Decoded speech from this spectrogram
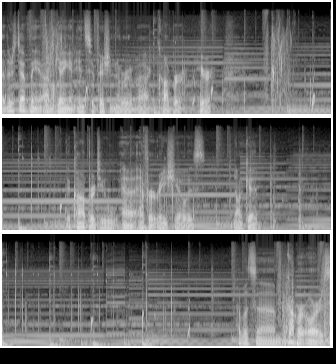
Yeah, there's definitely, I'm getting an insufficient number of uh, copper here. The copper to uh, effort ratio is not good. How about some copper ores?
